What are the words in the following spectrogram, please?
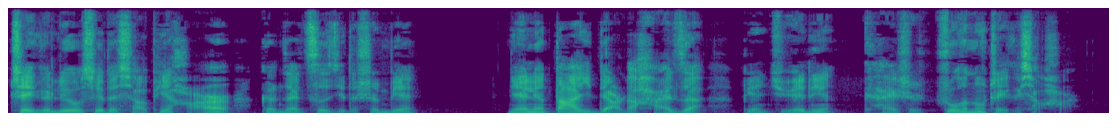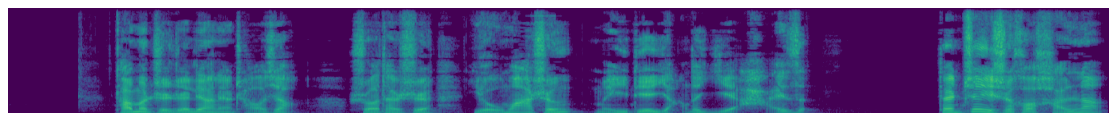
这个六岁的小屁孩跟在自己的身边。年龄大一点的孩子便决定开始捉弄这个小孩，他们指着亮亮嘲笑，说他是有妈生没爹养的野孩子。但这时候韩浪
